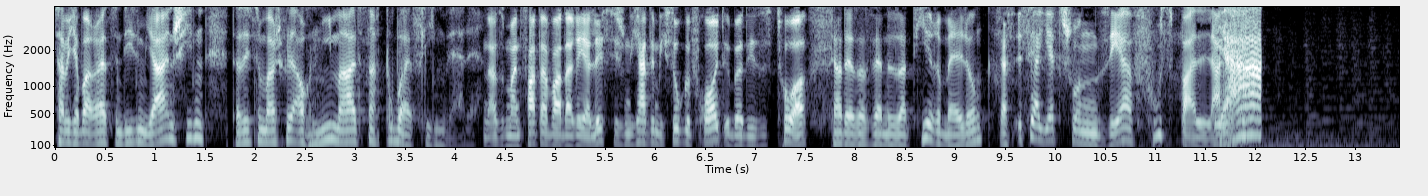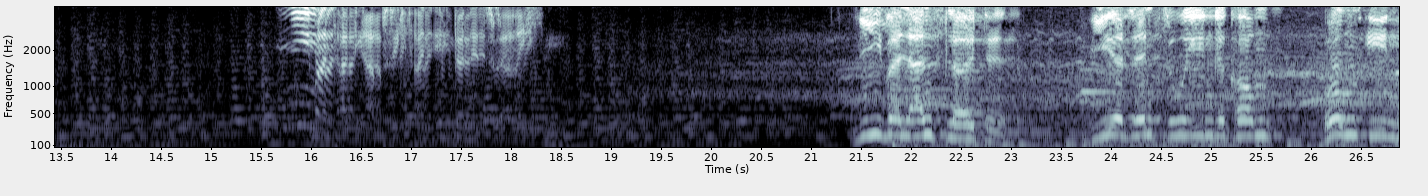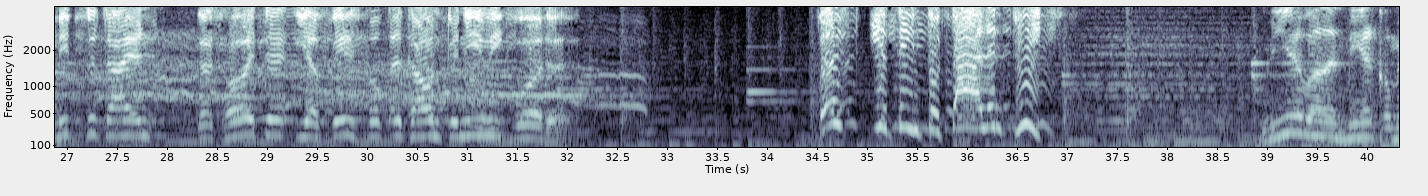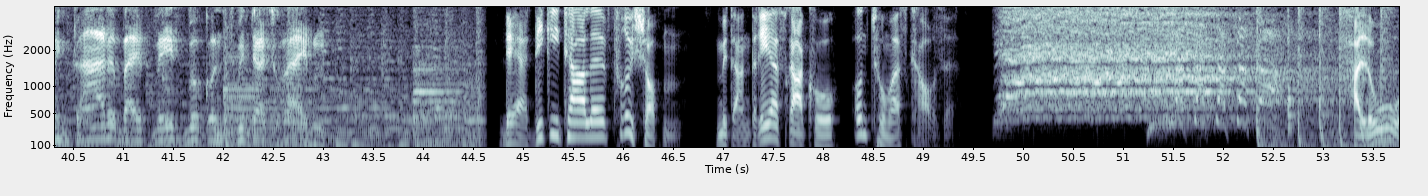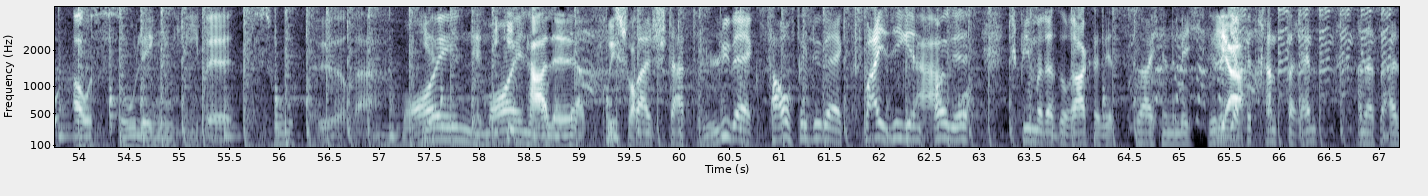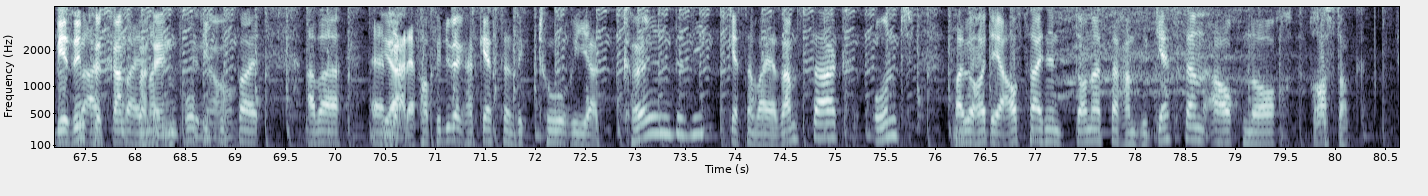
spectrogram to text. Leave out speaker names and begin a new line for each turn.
Das habe ich aber erst in diesem Jahr entschieden, dass ich zum Beispiel auch niemals nach Dubai fliegen werde.
Also mein Vater war da realistisch und ich hatte mich so gefreut über dieses Tor.
Ich dachte, das wäre eine Satiremeldung.
Das ist ja jetzt schon sehr fußballlastig.
Ja,
Niemand hat die Absicht, ein Internet zu errichten.
Liebe Landsleute, wir sind zu Ihnen gekommen, um Ihnen mitzuteilen, dass heute Ihr Facebook-Account genehmigt wurde. Wollt ihr den totalen Tweet?
Wir wollen mehr Kommentare bei Facebook und Twitter schreiben.
Der digitale Frühschoppen mit Andreas Rako und Thomas Krause. Hallo aus Solingen, liebe Zuhörer.
Moin,
der
moin
digitale
aus der
Frühschoppen.
Fußballstadt Lübeck, VfB Lübeck, zwei Siege in
Ja.
Folge. Spielen wir das Orakel, wir zeichnen nämlich, wir sind ja,
Ja.
für Transparenz, anders als
Wir sind für Transparenz, genau.
Profifußball. Aber ähm, ja.
Ja.
der VfB Lübeck hat gestern Viktoria Köln besiegt. Gestern war ja Samstag und weil wir heute ja aufzeichnen, Donnerstag haben sie gestern auch noch Rostock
